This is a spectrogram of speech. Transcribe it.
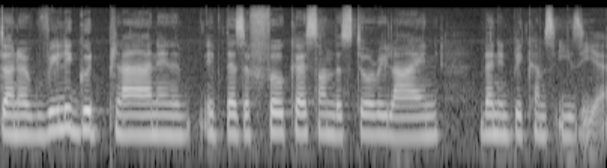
done a really good plan and if there's a focus on the storyline, then it becomes easier.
